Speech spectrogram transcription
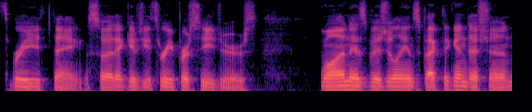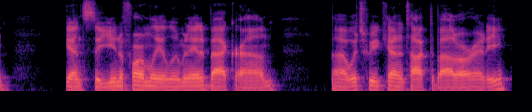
three things. So it gives you three procedures. One is visually inspect the condition against a uniformly illuminated background, uh, which we kind of talked about already.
